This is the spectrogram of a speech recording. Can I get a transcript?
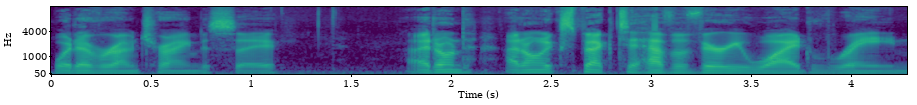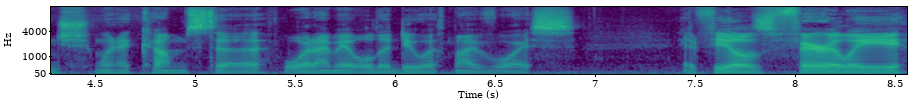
whatever I'm trying to say. I don't, I don't expect to have a very wide range when it comes to what I'm able to do with my voice. It feels fairly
